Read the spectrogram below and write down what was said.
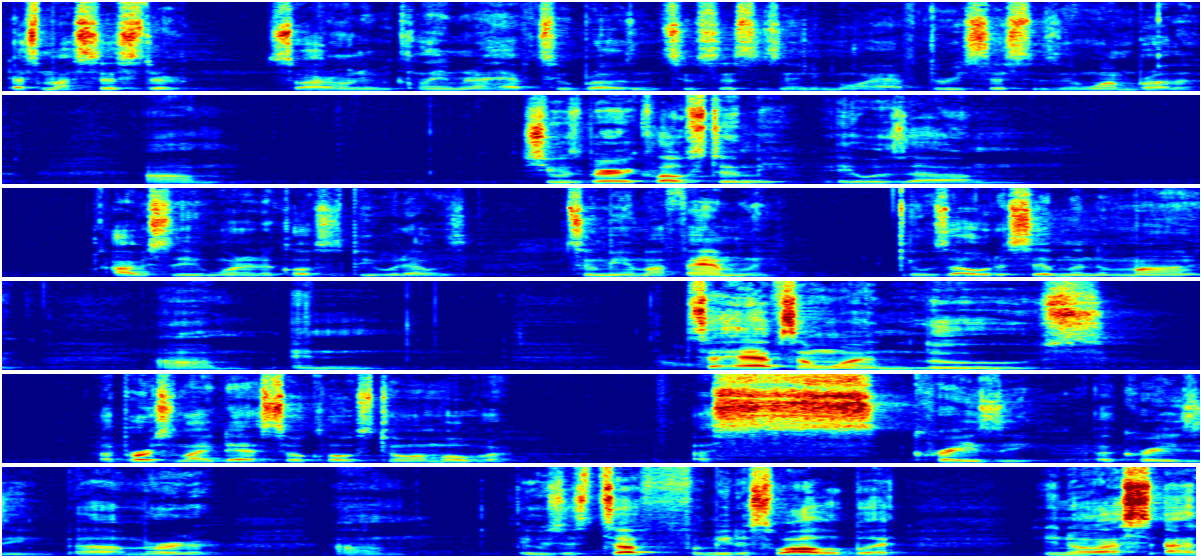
that's my sister, so I don't even claim that I have two brothers and two sisters anymore. I have three sisters and one brother. Um, she was very close to me. It was um, obviously one of the closest people that was to me and my family. It was an older sibling of mine, um, and to have someone lose a person like that so close to him over a crazy, a crazy uh, murder. Um, it was just tough for me to swallow, but you know, I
